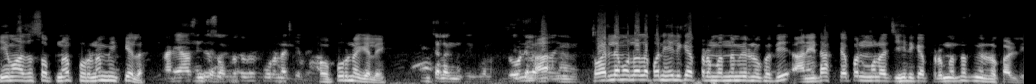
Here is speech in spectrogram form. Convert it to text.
ही माझं स्वप्न पूर्ण मी केलं. आणि आज ते स्वप्न तुम्ही पूर्ण केलं हो पूर्ण केलंय. त्यांच्या लग्नाचं बोला. दोन्ही आ- थोरल्या मुलाला पण हेलिकॉप्टर मधनं मिरवणूक होती आणि धाकट्या पण मुलाची हेलिकॉप्टर मधनच मिरवणूक काढली.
